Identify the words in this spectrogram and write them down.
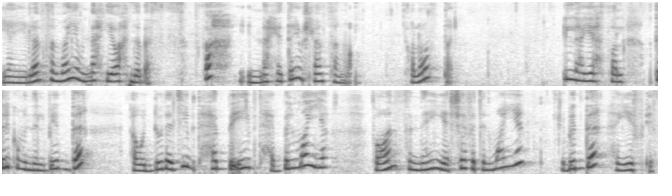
يعني لامسه المية من ناحية واحدة بس صح؟ الناحية التانية مش لامسه المية. خلاص؟ طيب. إيه اللي هيحصل؟ قلت لكم إن البيض ده أو الدودة دي بتحب إيه؟ بتحب المية. ف once إن هي شافت المية البيض ده هيفقس.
